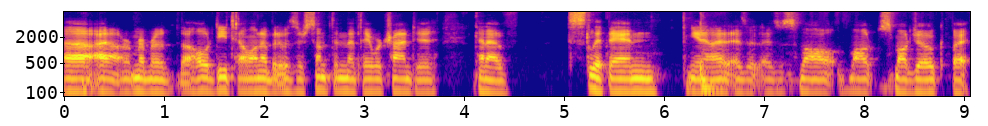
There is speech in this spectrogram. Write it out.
uh, I don't remember the whole detail on it. But it was there something that they were trying to kind of slip in, you know, as a, as a small small small joke. But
